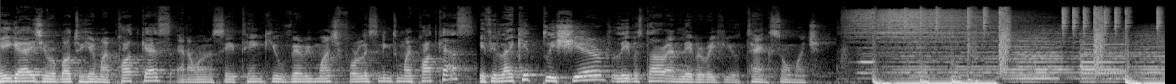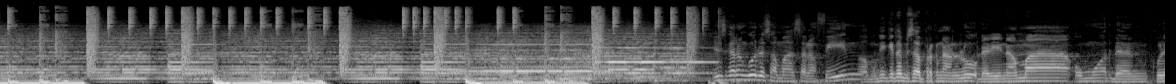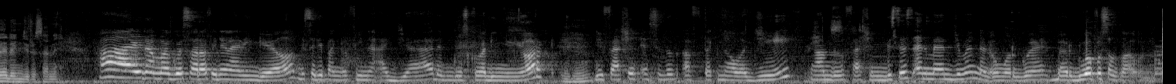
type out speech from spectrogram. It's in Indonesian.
Hey guys, you're about to hear my podcast, and I want to say thank you very much for listening to my podcast. If you like it, please share, leave a star, and leave a review. Thanks so much. Jadi sekarang gue udah sama Sarafin. Oh, Mungkin kita bisa perkenalan dulu dari nama, umur, dan kuliah dan jurusannya. Hai, nama gue Sarah Vina Nightingale, bisa dipanggil Vina aja, dan gue sekolah di New York, di Fashion Institute of Technology, ngambil Fashion Business and Management, dan umur gue baru 21 tahun.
